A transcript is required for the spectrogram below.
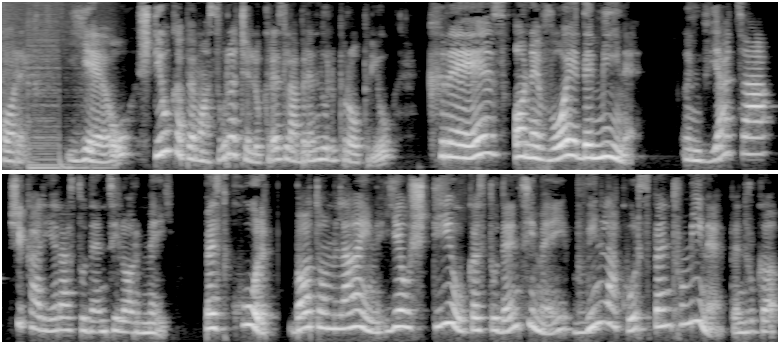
corect. Eu știu că pe măsură ce lucrez la brandul propriu, creez o nevoie de mine în viața și cariera studenților mei. Pe scurt, bottom line, eu știu că studenții mei vin la curs pentru mine, pentru că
